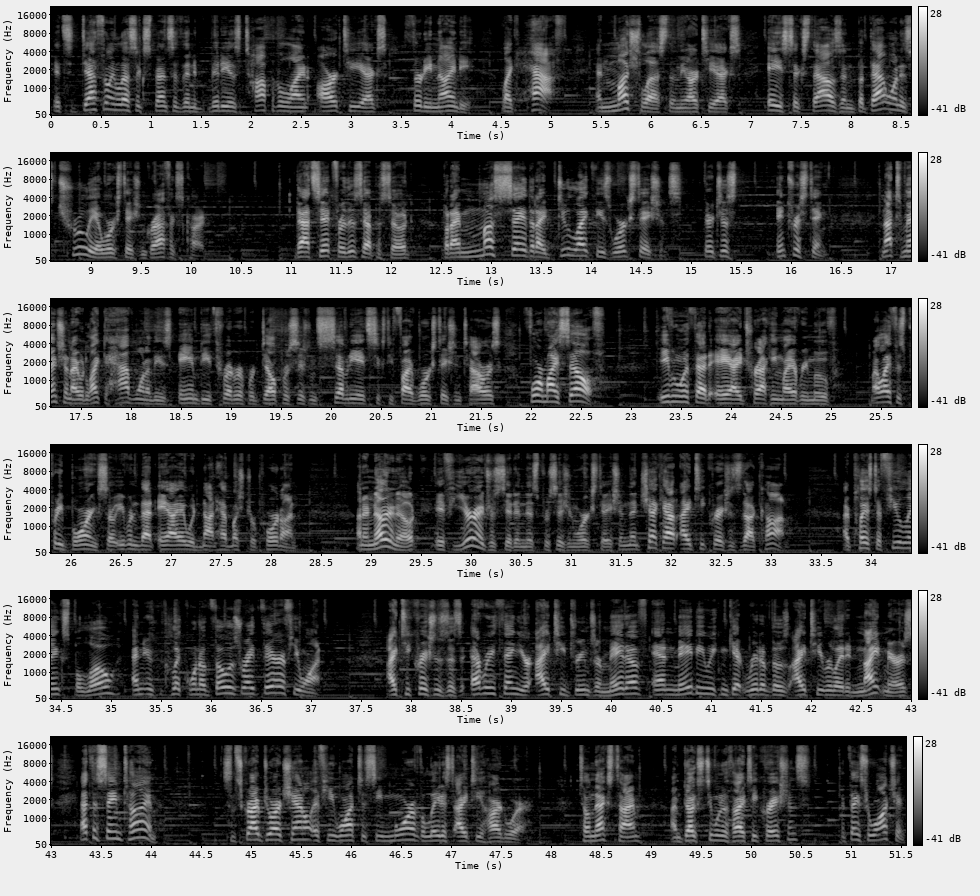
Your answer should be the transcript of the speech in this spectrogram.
It's definitely less expensive than NVIDIA's top-of-the-line RTX 3090, like half, and much less than the RTX A6000, but that one is truly a workstation graphics card. That's it for this episode, but I must say that I do like these workstations. They're just interesting. Not to mention, I would like to have one of these AMD Threadripper Dell Precision 7865 workstation towers for myself. Even with that AI tracking my every move. My life is pretty boring, so even that AI would not have much to report on. On another note, if you're interested in this precision workstation, then check out itcreations.com. I placed a few links below, and you can click one of those right there if you want. IT Creations does everything your IT dreams are made of, and maybe we can get rid of those IT-related nightmares at the same time. Subscribe to our channel if you want to see more of the latest IT hardware. Till next time, I'm Doug Stuman with IT Creations, and thanks for watching.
